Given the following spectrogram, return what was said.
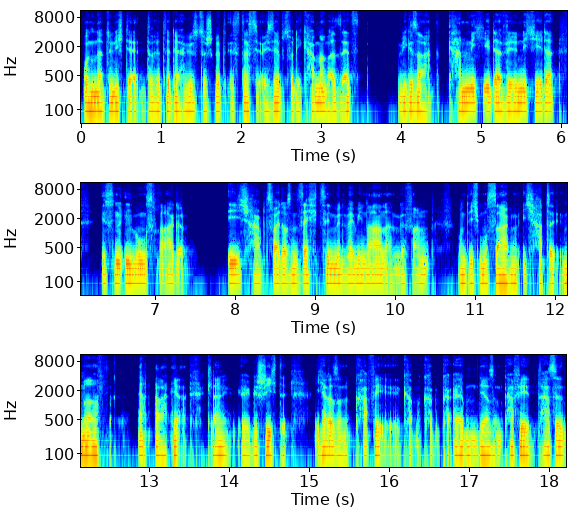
Und natürlich der dritte, der höchste Schritt ist, dass ihr euch selbst vor die Kamera setzt. Wie gesagt, kann nicht jeder, will nicht jeder, ist eine Übungsfrage. Ich habe 2016 mit Webinaren angefangen und ich muss sagen, ich hatte immer, ja kleine äh, Geschichte. Ich hatte so eine Kaffee, ka, ka, äh, ja, so eine Kaffeetasse,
